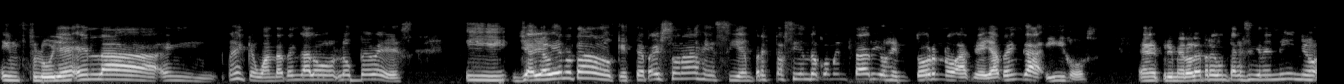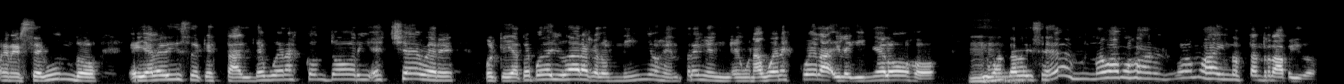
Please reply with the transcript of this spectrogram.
influye en la en, pues, que Wanda tenga los bebés y ya yo había notado que este personaje siempre está haciendo comentarios en torno a que ella tenga hijos. En el primero le pregunta que si tiene niños, en el segundo ella le dice que estar de buenas con Dory es chévere porque ya te puede ayudar a que los niños entren en, una buena escuela y le guiñe el ojo. Y Wanda le dice, ah, no, vamos a, no vamos a irnos tan rápido.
